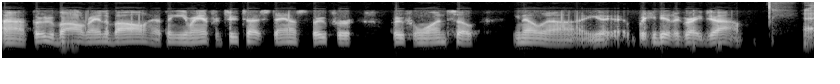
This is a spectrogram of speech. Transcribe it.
uh, threw the ball, ran the ball. I think he ran for two touchdowns, threw for threw for one. So you know, uh, he did a great job. Uh,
